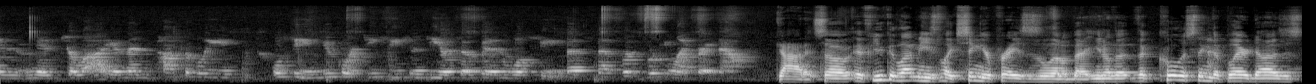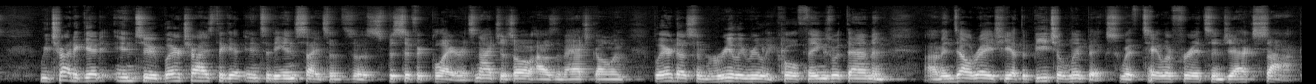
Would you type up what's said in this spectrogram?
in mid-July, and then possibly we'll see Newport DC and US Open. We'll see. That's that's what it's looking like right now. Got it. So if you could let me like sing your praises a little bit, you know the the coolest thing that Blair does we try to get into Blair tries to get into the insights of the specific player. It's not just oh how's the match going. Blair does some really really cool things with them. And um, in Delray, she had the Beach Olympics with Taylor Fritz and Jack Sock.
